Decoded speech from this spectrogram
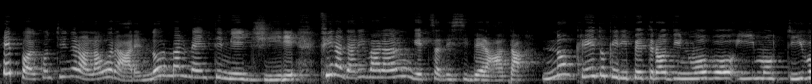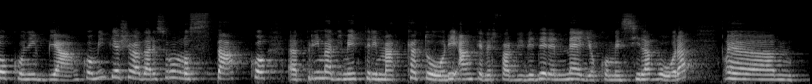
E poi continuerò a lavorare normalmente i miei giri fino ad arrivare alla lunghezza desiderata. Non credo che ripeterò di nuovo il motivo con il bianco. Mi piaceva dare solo lo stacco eh, prima di mettere i marcatori anche per farvi vedere meglio come si lavora. Ehm,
